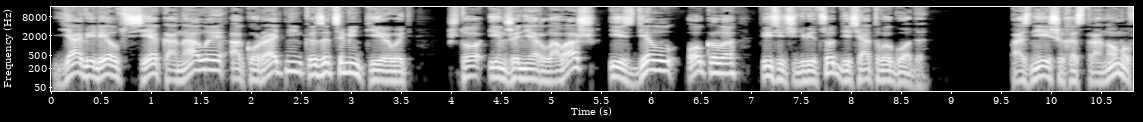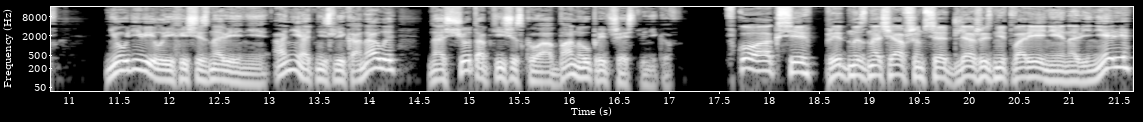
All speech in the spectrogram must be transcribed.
я велел все каналы аккуратненько зацементировать, что инженер Лаваш и сделал около 1910 года. Позднейших астрономов не удивило их исчезновение, они отнесли каналы на счет оптического обмана у предшественников. В коаксе, предназначавшемся для жизнетворения на Венере,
